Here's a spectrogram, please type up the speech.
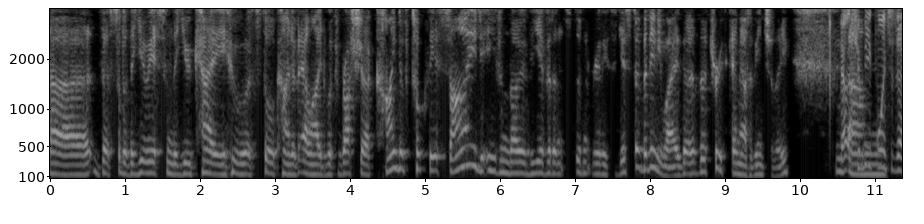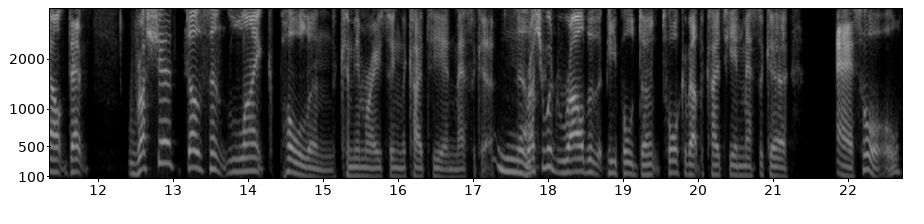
uh, the sort of the US and the UK, who were still kind of allied with Russia, kind of took their side, even though the evidence didn't really suggest it. But anyway, the, the truth came out eventually. Now, it should be Um, pointed out that Russia doesn't like Poland commemorating the Katyń massacre. No. Russia would rather that people don't talk about the Katyń massacre at all,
